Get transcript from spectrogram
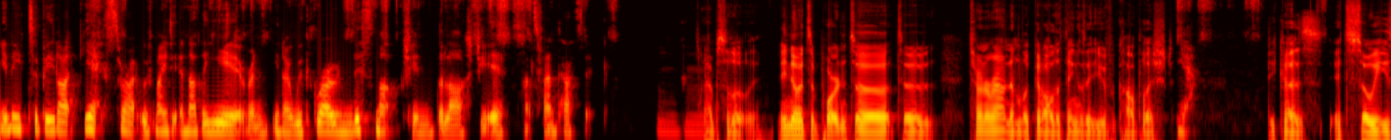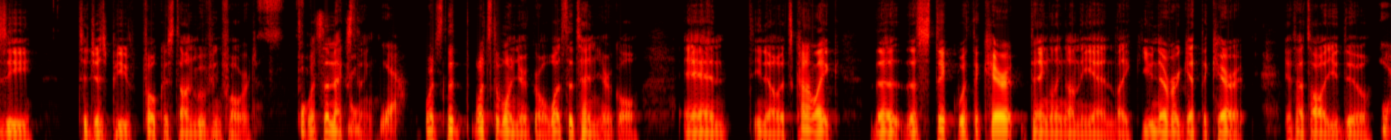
you need to be like, yes, right, we've made it another year, and you know we've grown this much in the last year. That's fantastic. Mm-hmm. Absolutely. You know, it's important to to turn around and look at all the things that you've accomplished. Yeah. Because it's so easy to just be focused on moving forward. Definitely. What's the next thing? Yeah. What's the what's the one year goal? What's the ten year goal? And you know, it's kind of like the the stick with the carrot dangling on the end. Like you never get the carrot if that's all you do. Yeah.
